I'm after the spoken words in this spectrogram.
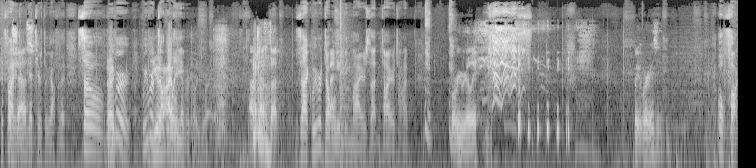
It's fine, Where's he didn't get tier 3 off of it. So, we No, were, we were You- doubly... I will never tell you where. Oh, Chaz, what's up? Zach, we were double feeding Myers that entire time. Were we really? Wait, where is he? Oh, fuck.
